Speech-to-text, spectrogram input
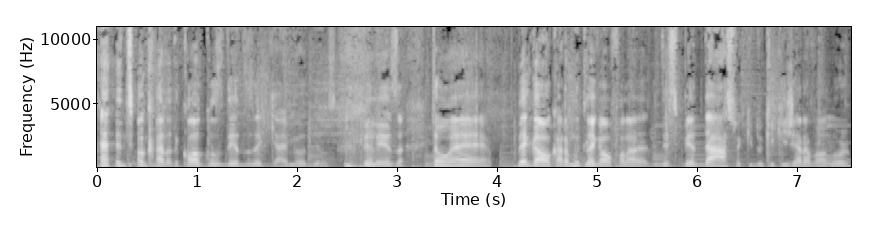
então o cara coloca os dedos aqui. Ai, meu Deus. Beleza. Então é legal, cara. Muito legal falar desse pedaço aqui do que, que gera valor.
